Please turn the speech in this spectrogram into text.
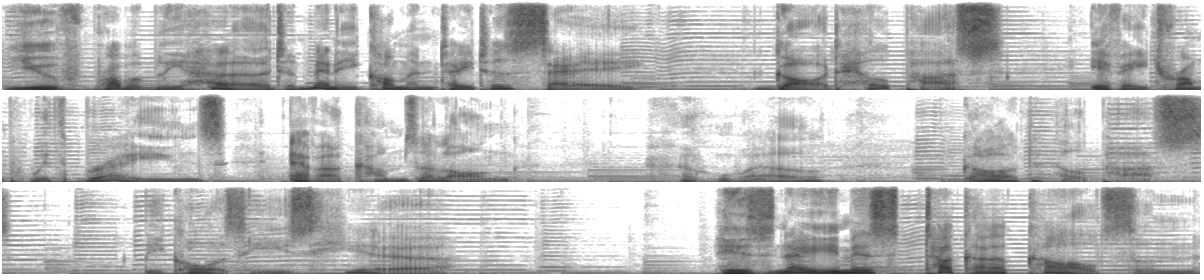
You've probably heard many commentators say, God help us if a Trump with brains ever comes along. well, God help us, because He's here. His name is Tucker Carlson,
